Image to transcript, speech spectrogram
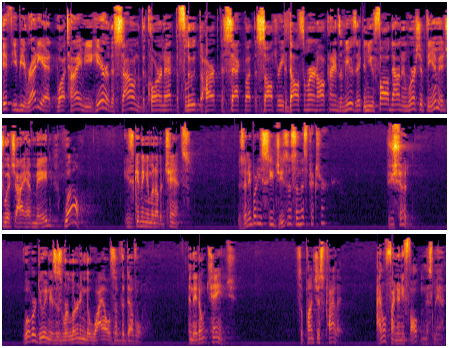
if ye be ready at what time ye hear the sound of the cornet, the flute, the harp, the sackbut, the psaltery, the dulcimer, and all kinds of music, and you fall down and worship the image which I have made, well, he's giving him another chance. Does anybody see Jesus in this picture? You should. What we're doing is, is we're learning the wiles of the devil. And they don't change. So Pontius Pilate, I don't find any fault in this man.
